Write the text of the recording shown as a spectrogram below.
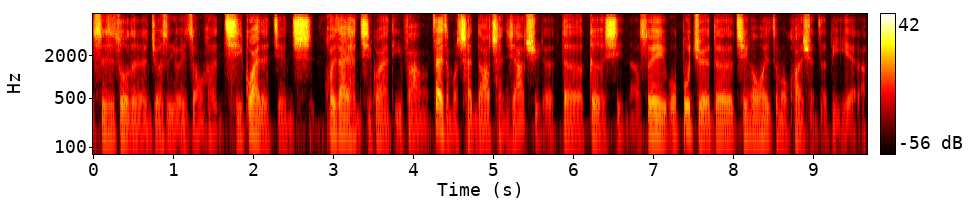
狮子座的人就是有一种很奇怪的坚持，会在很奇怪的地方再怎么撑都要撑下去的的个性啊，所以我不觉得清宫会这么快选择毕业了。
